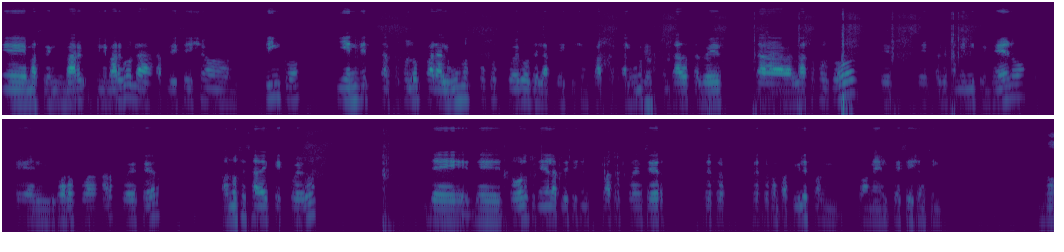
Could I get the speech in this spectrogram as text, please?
Eh, más sin embargo, sin embargo, la PlayStation 5 tiene tan solo para algunos pocos juegos de la PlayStation 4. Algunos han contado tal vez la Last of Us 2, este, tal vez también el primero, el God of War puede ser. Aún no se sabe qué juegos de, de todos los que tiene la PlayStation 4 pueden ser retro, retrocompatibles con, con el PlayStation 5. ¿No?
